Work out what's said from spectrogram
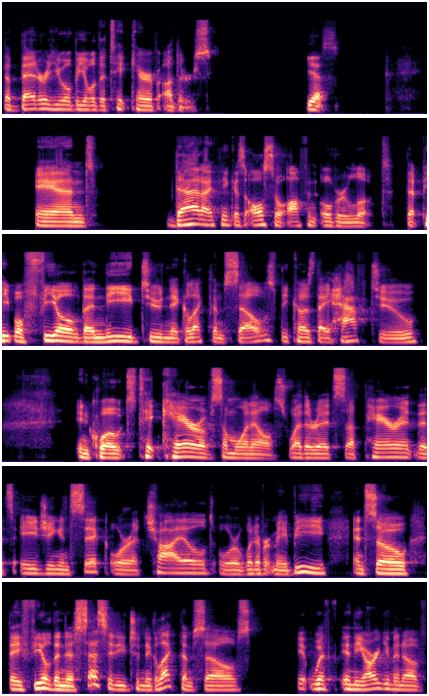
the better you will be able to take care of others. Yes. And that I think is also often overlooked that people feel the need to neglect themselves because they have to, in quotes, take care of someone else, whether it's a parent that's aging and sick or a child or whatever it may be. And so they feel the necessity to neglect themselves it with in the argument of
